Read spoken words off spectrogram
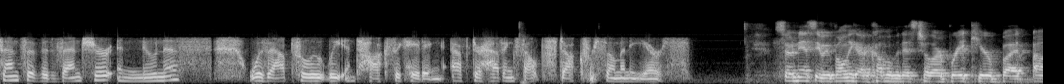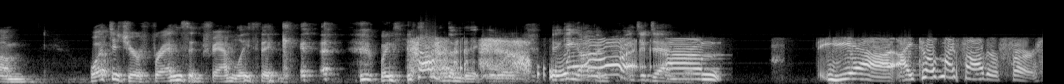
sense of adventure and newness was absolutely intoxicating after having felt stuck for so many years. So Nancy, we've only got a couple minutes till our break here, but um, what did your friends and family think when you told them that you were picking well, up and to Denver? Um, yeah, I told my father first,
